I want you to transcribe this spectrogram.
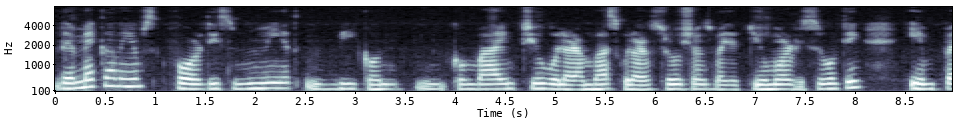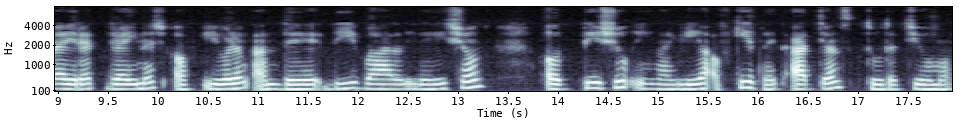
The mechanisms for this may be con combined tubular and vascular obstructions by the tumor resulting impaired drainage of urine and the devalidation of tissue in idea of kidney adjunct to the tumor.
